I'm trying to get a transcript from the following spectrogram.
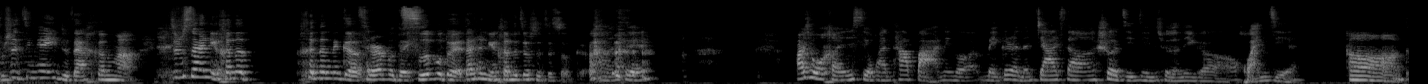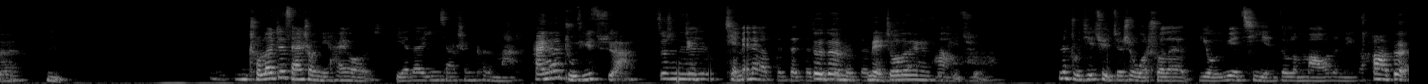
不是今天一直在哼吗？就是虽然你哼的哼的那个词儿不对词不对，但是你哼的就是这首歌。嗯，对。而且我很喜欢他把那个每个人的家乡设计进去的那个环节。啊，对，嗯除了这三首，你还有别的印象深刻的吗？还有那个主题曲啊，就是那个是前面那个噔噔噔对对噔噔噔美洲的那个主题曲啊啊啊那主题曲就是我说的有乐器演奏了猫的那个。啊，对，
